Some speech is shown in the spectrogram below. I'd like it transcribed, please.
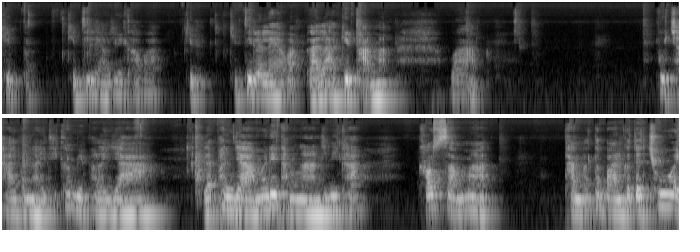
คลิปคลิปที่แล้วใช่ไหมคะว่าคลิปคลิปที่แล้วแล้วอะหลายๆคลิปผ่านมาว่า ผู้ชายคนไหนที่เขามีภรรยา และภรรยาไม่ได้ทำงานใช่ไหมคะเขาสามารถ ทางรัฐบาลก็จะช่วย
